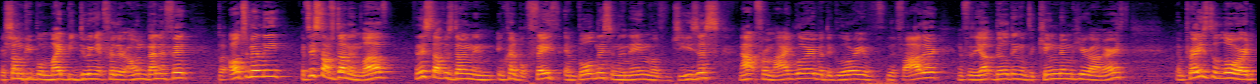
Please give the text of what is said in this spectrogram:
or some people might be doing it for their own benefit. But ultimately, if this stuff's done in love, and this stuff is done in incredible faith and boldness in the name of Jesus, not for my glory, but the glory of the Father and for the upbuilding of the kingdom here on earth. And praise the Lord.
